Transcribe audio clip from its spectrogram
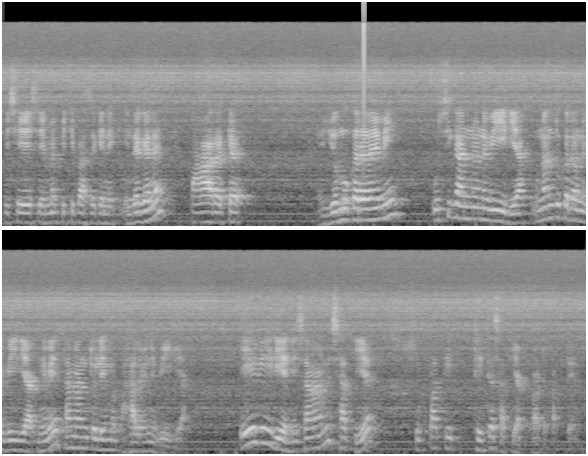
විශේෂයෙන්ම පිටිපස්ස කෙනෙක් ඉඳගෙන පාරට යොමු කරවෙමින් උසි ගන්නවන වීර්යයක් උනන්දු කරන වීර්යයක් නෙවෙයි Taman තුලින්ම පහළ වෙන වීර්යයක්. ඒ වීර්ය නිසාම සතිය සුපතිත්ථිත සතියක් වඩපත් වෙනවා.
